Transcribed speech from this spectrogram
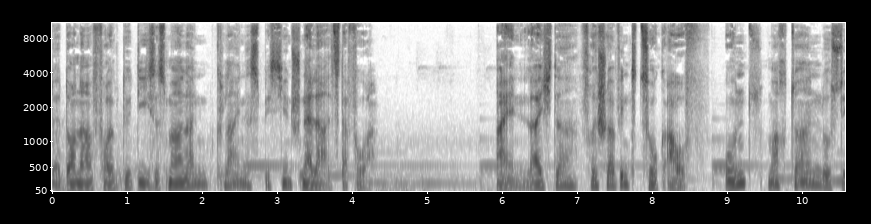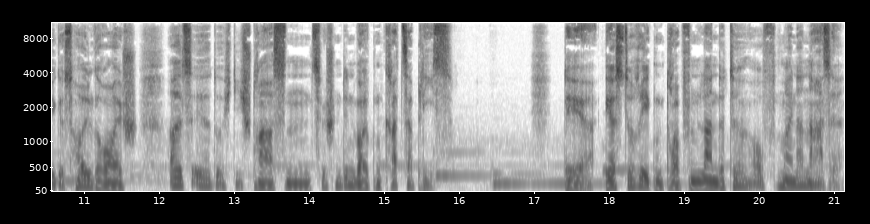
der Donner folgte dieses Mal ein kleines bisschen schneller als davor. Ein leichter, frischer Wind zog auf und machte ein lustiges Heulgeräusch, als er durch die Straßen zwischen den Wolkenkratzer blies. Der erste Regentropfen landete auf meiner Nase.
